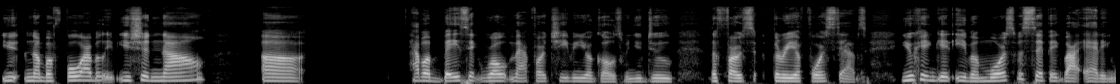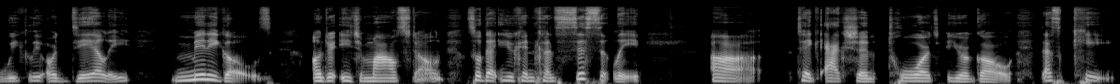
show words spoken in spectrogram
you number four, I believe you should now uh, have a basic roadmap for achieving your goals when you do the first three or four steps. You can get even more specific by adding weekly or daily mini goals under each milestone so that you can consistently uh, take action towards your goal. That's key.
